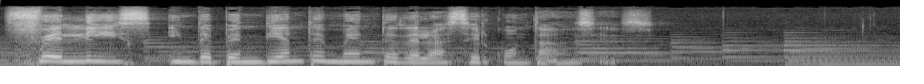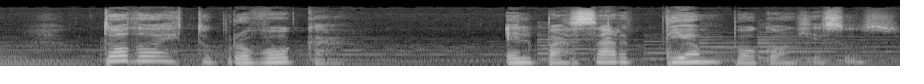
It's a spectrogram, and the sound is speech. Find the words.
feliz independientemente de las circunstancias. Todo esto provoca el pasar tiempo con Jesús.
